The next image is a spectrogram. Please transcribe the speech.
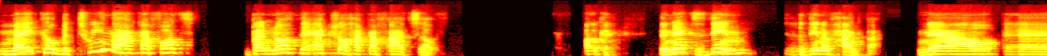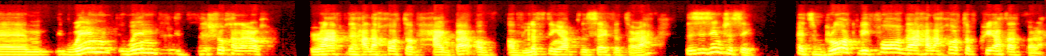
makel between the hakafot, but not the actual hakafa itself. Okay, the next din is the din of Hagba. Now, um, when when the Shulchan Aruch wrote the halachot of Hagba, of, of lifting up the Sefer Torah, this is interesting. It's brought before the halachot of Kriyat Torah.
